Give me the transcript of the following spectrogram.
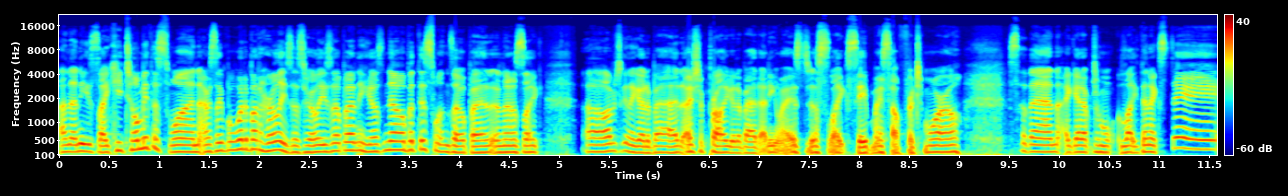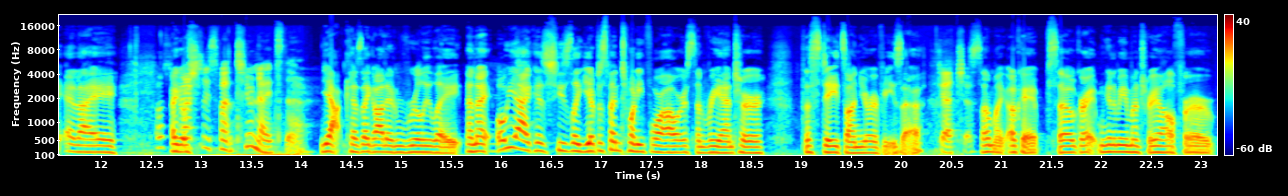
And then he's like, he told me this one. I was like, but what about Hurley's? Is Hurley's open? He goes, no, but this one's open. And I was like, oh, I'm just gonna go to bed. I should probably go to bed anyways, just like save myself for tomorrow. So then I get up to like the next day, and I, Oh, so I you go, actually spent two nights there. yeah, because I got in really late. And I, oh, yeah, because she's like, you have to spend 24 hours and re enter the States on your visa. Gotcha. So I'm like, okay, so great. I'm going to be in Montreal for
